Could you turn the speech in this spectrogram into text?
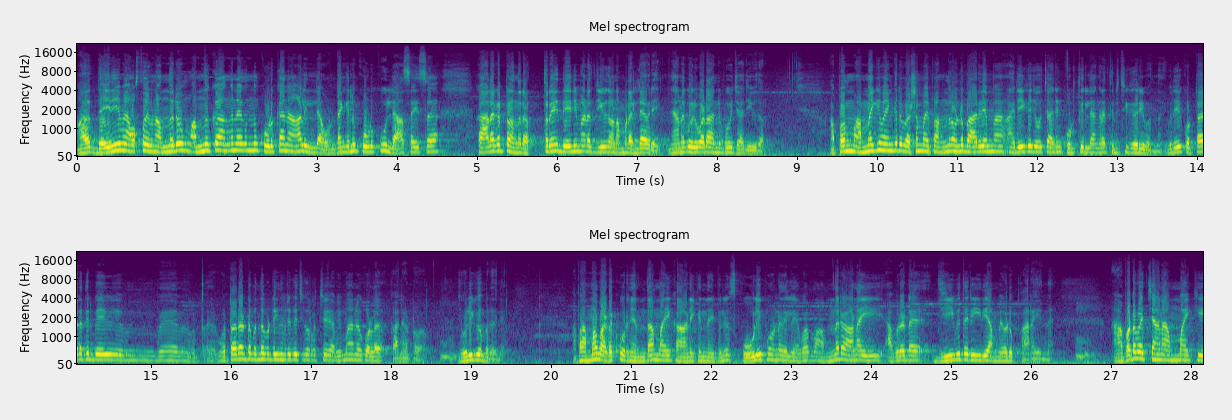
ആ ദയനീയമായ അവസ്ഥ അന്നേരം അന്നൊക്കെ അങ്ങനെ ഒന്നും കൊടുക്കാൻ ആളില്ല. ഉണ്ടെങ്കിലും കൊടുക്കൂല. ആ സൈസ് കാലഘട്ടം അന്നേരം അത്രയും ദയനീയമായ ജീവിതമാണ് നമ്മുടെ എല്ലാവരെയും. ഞാനൊക്കെ ഒരുപാട് അനുഭവിച്ച ആ ജീവിതം. അപ്പം അമ്മയ്ക്ക് ഭയങ്കര വിഷമമായി. ഇപ്പം അങ്ങനെ ഉണ്ട് ഭാര്യയമ്മ അരിയൊക്കെ ചോദിച്ചാൽ ആരും കൊടുത്തില്ല. അങ്ങനെ തിരിച്ച് കയറി വന്ന്. ഇവർ ഈ കൊട്ടാരത്തിൽ കൊട്ടാരമായിട്ട് ബന്ധപ്പെട്ട് ഇവർക്ക് കുറച്ച് അഭിമാനമൊക്കെ ഉള്ള കാലഘട്ടമാണ്. ജോലിക്ക് പോകാൻ അപ്പം അമ്മ വഴക്ക് പറഞ്ഞു എന്താ അമ്മ ഈ കാണിക്കുന്നത് ഇവന് സ്കൂളിൽ പോകേണ്ടതില്ലേ അപ്പം അന്നേരമാണ് ഈ അവരുടെ ജീവിത രീതി അമ്മയോട് പറയുന്നത് അവിടെ വെച്ചാണ് അമ്മയ്ക്ക്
